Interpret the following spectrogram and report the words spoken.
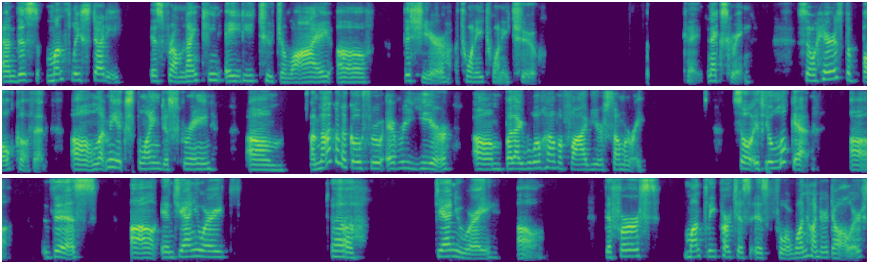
And this monthly study is from 1980 to July of this year, 2022. Okay, next screen. So here's the bulk of it. Uh, let me explain the screen. Um, I'm not going to go through every year, um, but I will have a five-year summary. So if you look at uh, this uh, in January, uh, January, uh, the first monthly purchase is for $100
